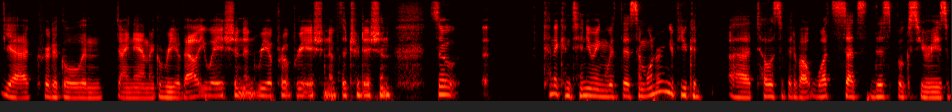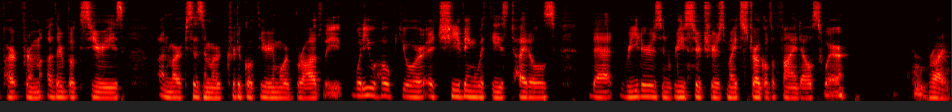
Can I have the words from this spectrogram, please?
Yeah, critical and dynamic reevaluation and reappropriation of the tradition. So, uh, kind of continuing with this, I'm wondering if you could uh, tell us a bit about what sets this book series apart from other book series on Marxism or critical theory more broadly. What do you hope you're achieving with these titles that readers and researchers might struggle to find elsewhere? Right.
